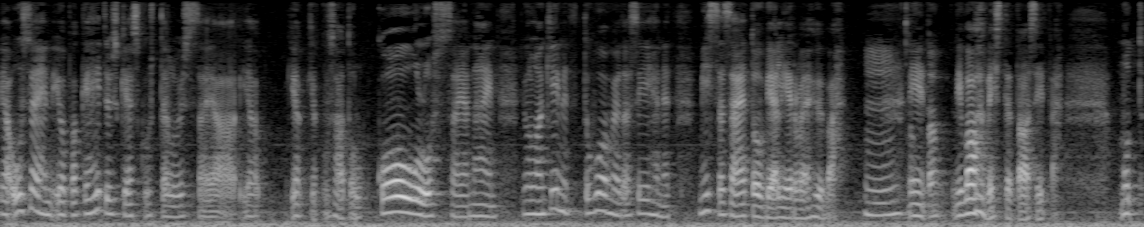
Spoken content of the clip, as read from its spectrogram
Ja usein jopa kehityskeskusteluissa ja, ja, ja, ja kun sä oot ollut koulussa ja näin, niin ollaan kiinnitetty huomiota siihen, että missä sä et ole vielä hirveän hyvä. Mm, niin, niin vahvistetaan sitä. Mutta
